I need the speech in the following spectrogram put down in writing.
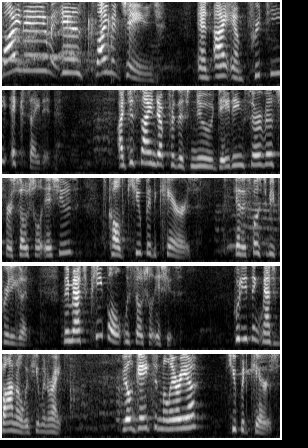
My name is Climate Change, and I am pretty excited. I just signed up for this new dating service for social issues. It's called Cupid Cares. Yeah, they're supposed to be pretty good. They match people with social issues. Who do you think matched Bono with human rights? Bill Gates and malaria? Cupid cares.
